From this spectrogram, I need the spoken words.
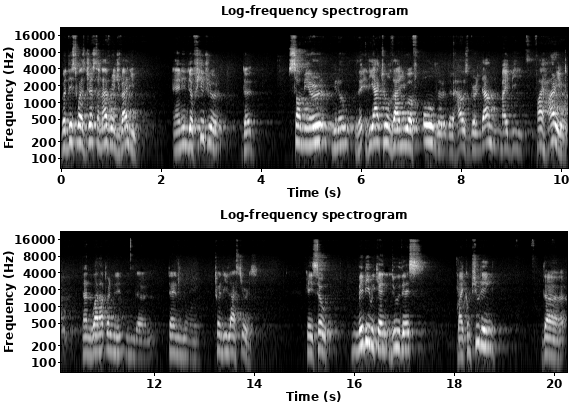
but this was just an average value. And in the future, the, some year, you know, the, the actual value of all the, the house burned down might be far higher than what happened in, in the 10 or 20 last years. Okay, so maybe we can do this by computing the,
